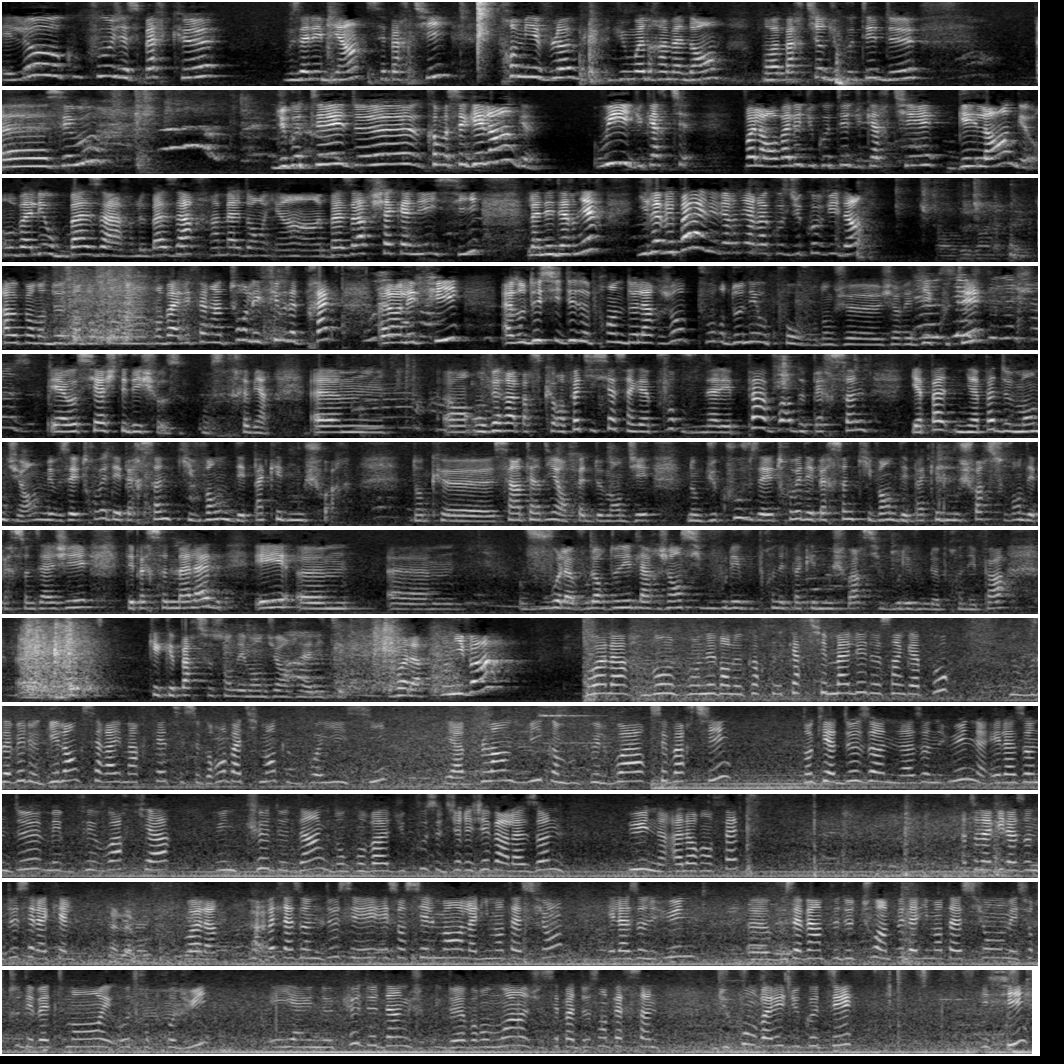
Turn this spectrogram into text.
Hello, coucou, j'espère que vous allez bien. C'est parti. Premier vlog du mois de Ramadan. On va partir du côté de... Euh, c'est où? Du côté de... Comment c'est Guélang? Oui, du quartier... Voilà, on va aller du côté du quartier Guélang. On va aller au bazar, le bazar Ramadan. Il y a un bazar chaque année ici. L'année dernière, il n'avait pas l'année dernière à cause du Covid, hein ah oui, pendant deux ans. Donc on, va aller faire un tour. Les filles, vous êtes prêtes Alors les filles, elles ont décidé de prendre de l'argent pour donner aux pauvres. Donc j'aurais dit écoutez. Et aussi acheté des choses. Bon, c'est très bien. Euh, on verra parce qu'en fait ici à Singapour, vous n'allez pas avoir de personnes. Il n'y a, pas, a pas de mendiants, mais vous allez trouver des personnes qui vendent des paquets de mouchoirs. Donc euh, c'est interdit en fait de mendier. Donc du coup, vous allez trouver des personnes qui vendent des paquets de mouchoirs, souvent des personnes âgées, des personnes malades. Et euh, vous, voilà, vous leur donnez de l'argent, si vous voulez vous prenez le paquet de mouchoirs, si vous voulez vous ne le prenez pas. Euh, quelque part ce sont des mendiants en réalité. Voilà, on y va? Voilà, bon on est dans le quartier Malais de Singapour. Vous avez le Geylang Serai Market, c'est ce grand bâtiment que vous voyez ici. Il y a plein de vie comme vous pouvez le voir. C'est parti Donc il y a deux zones, la zone 1 et la zone 2, mais vous pouvez voir qu'il y a une queue de dingue. Donc on va du coup se diriger vers la zone 1. Alors en fait, à ton avis, la zone 2, c'est laquelle Voilà. En fait, la zone 2, c'est essentiellement l'alimentation. Et la zone 1, euh, vous avez un peu de tout, un peu d'alimentation, mais surtout des vêtements et autres produits. Et il y a une queue de dingue. Il doit y avoir au moins, je sais pas, 200 personnes. Du coup, on va aller du côté ici.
